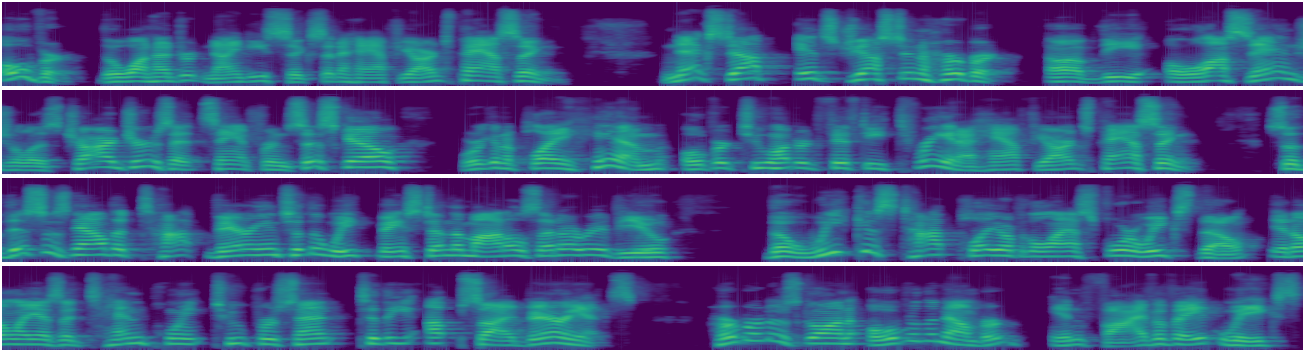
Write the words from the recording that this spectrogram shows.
over the 196 and a half yards passing. Next up, it's Justin Herbert of the Los Angeles Chargers at San Francisco. We're going to play him over 253 and a half yards passing. So this is now the top variance of the week based on the models that I review. The weakest top play over the last four weeks, though, it only has a 10.2% to the upside variance. Herbert has gone over the number in five of eight weeks.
